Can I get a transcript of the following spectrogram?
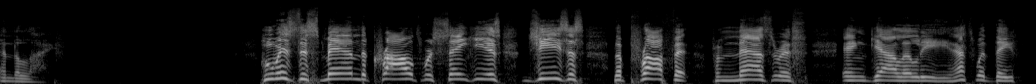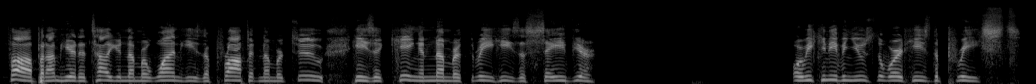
and the life. Who is this man? The crowds were saying he is Jesus, the prophet from Nazareth in Galilee. That's what they thought, but I'm here to tell you number one, he's a prophet. Number two, he's a king. And number three, he's a savior. Or we can even use the word, he's the priest.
